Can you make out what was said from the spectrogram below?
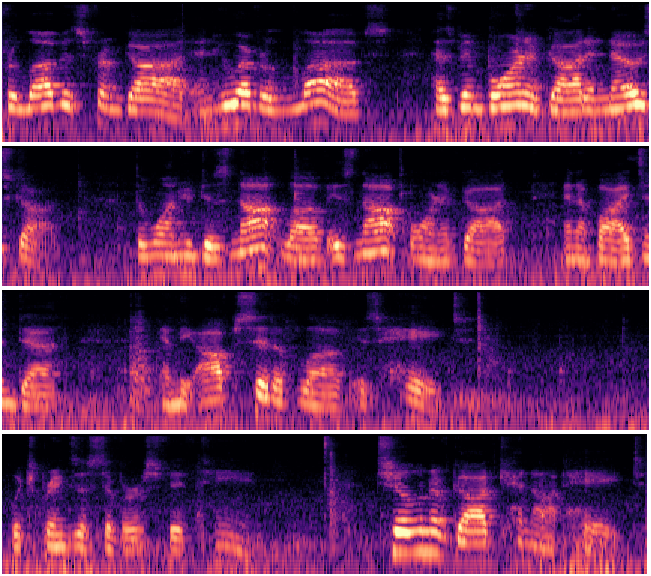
for love is from God, and whoever loves has been born of God and knows God. The one who does not love is not born of God and abides in death, and the opposite of love is hate. Which brings us to verse 15. Children of God cannot hate.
